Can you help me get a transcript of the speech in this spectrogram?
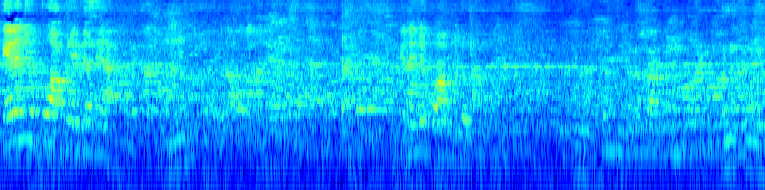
Kailan nyo po upload yan yan? Kailan nyo po upload? Ano ko?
